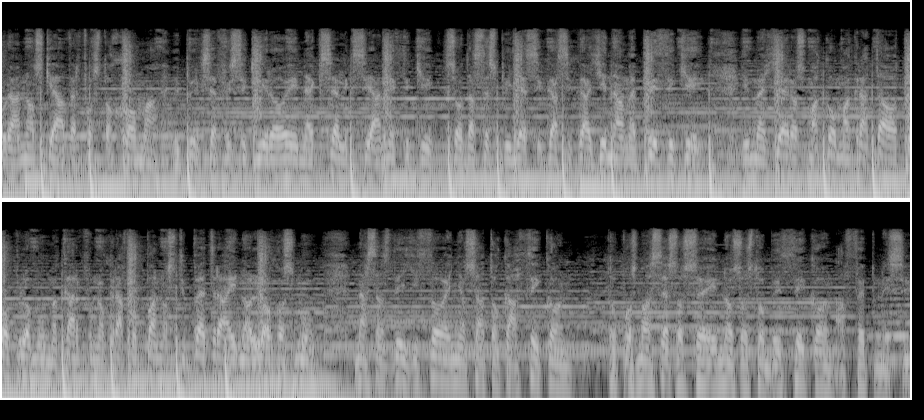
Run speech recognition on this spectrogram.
ουρανός και αδερφός στο χώμα. Υπήρξε φυσική ροή, είναι εξέλιξη ανήθικη. Ζώντας σε σπηλιές σιγά σιγά γίναμε πίθηκοι. Είμαι γέρος μα ακόμα κρατάω το όπλο μου. Με κάρφουνο γράφω πάνω στην πέτρα είναι ο λόγος μου. Να σας διηγηθώ ένιωσα το καθήκον Το πως μας έσωσε η νόσος των πυθίκων Αφύπνιση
